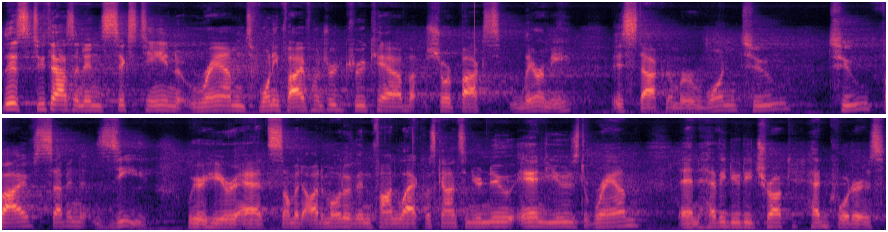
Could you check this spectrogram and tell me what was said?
This 2016 Ram 2500 Crew Cab Short Box Laramie is stock number 12257Z. We are here at Summit Automotive in Fond du Lac, Wisconsin, your new and used Ram and heavy duty truck headquarters.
